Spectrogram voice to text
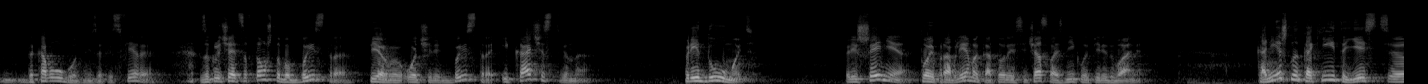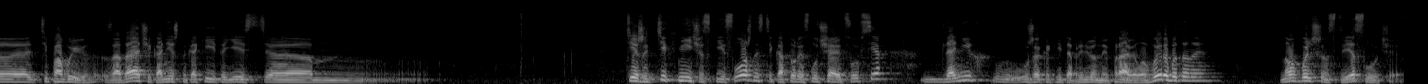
да кого угодно из этой сферы – заключается в том, чтобы быстро, в первую очередь быстро и качественно придумать решение той проблемы, которая сейчас возникла перед вами. Конечно, какие-то есть э, типовые задачи, конечно, какие-то есть э, те же технические сложности, которые случаются у всех. Для них уже какие-то определенные правила выработаны, но в большинстве случаев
